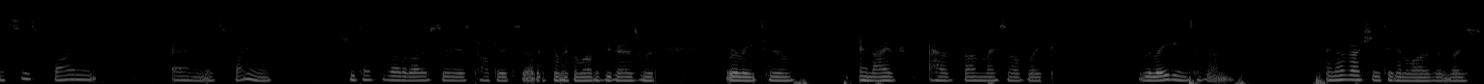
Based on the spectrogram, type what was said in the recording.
it's just fun and it's funny. She talks about a lot of serious topics that I feel like a lot of you guys would relate to, and I've have found myself like relating to them. And I've actually taken a lot of advice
